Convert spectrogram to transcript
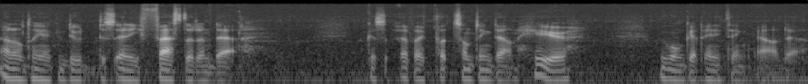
I don't think I can do this any faster than that because if I put something down here we won't get anything out of that.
